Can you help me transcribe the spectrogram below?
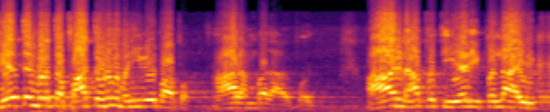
பேத்தம்பழத்தை பார்த்த உடனே மணியவே பார்ப்போம். ஆறு ஐம்பது ஆக போகுது. ஆறு நாற்பத்தி ஏழு இப்பந்தான் ஆயிருக்கு.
